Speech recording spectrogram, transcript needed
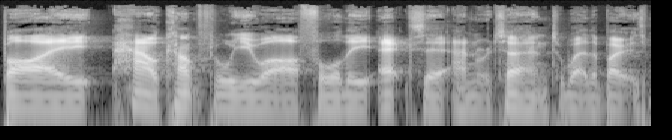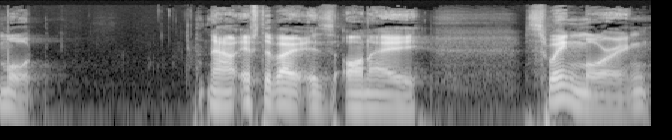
by how comfortable you are for the exit and return to where the boat is moored. Now, if the boat is on a swing mooring,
